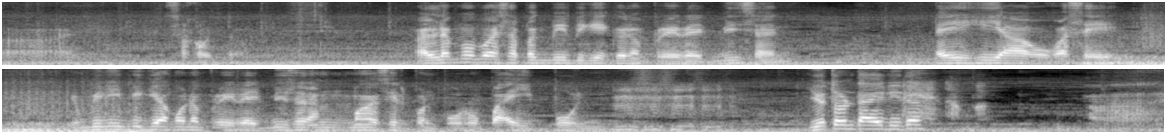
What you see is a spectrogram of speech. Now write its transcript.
Ay, sa kondo. Alam mo ba sa pagbibigay ko ng pre-ride, minsan, nahihiya ako kasi yung binibigyan ko ng pre-ride, minsan ang mga cellphone puro pa iPhone. U-turn tayo dito? Ayan. Ah.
